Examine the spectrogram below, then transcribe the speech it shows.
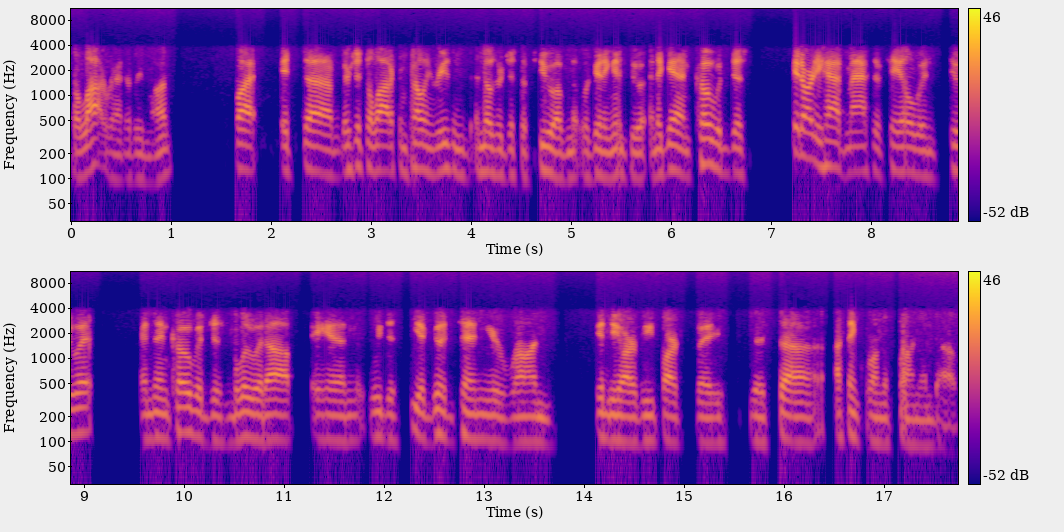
or lot rent every month. But it's uh, there's just a lot of compelling reasons, and those are just a few of them that we're getting into it. And again, COVID just it already had massive tailwinds to it, and then COVID just blew it up, and we just see a good ten year run in the RV park space that uh, I think we're on the front end of.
